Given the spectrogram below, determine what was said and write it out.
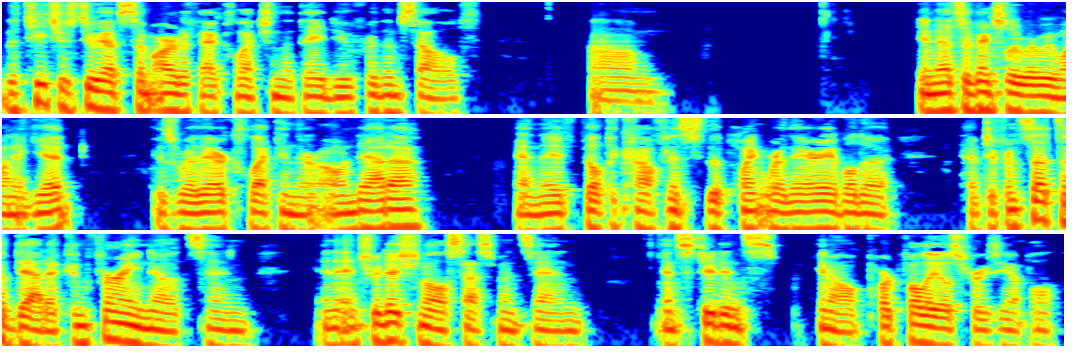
the teachers do have some artifact collection that they do for themselves. Um, and that's eventually where we want to get is where they're collecting their own data and they've built the confidence to the point where they're able to have different sets of data, conferring notes and, and, and traditional assessments and, and students, you know, portfolios, for example,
